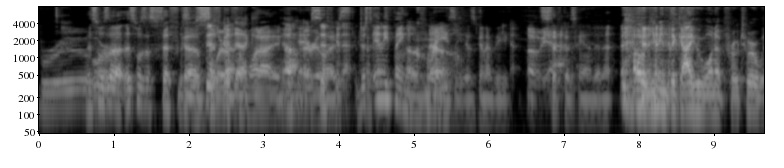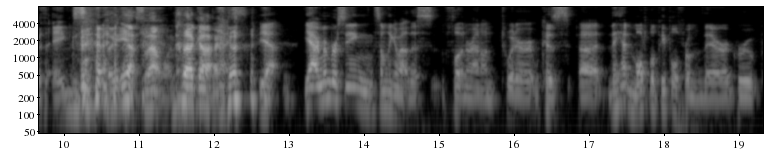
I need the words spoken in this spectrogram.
brew. This or- was a this was a Sifka, This is a blur Sifka from deck. what I, Yeah. Okay, I a Sifka realized. deck. Just Okay. anything Oh, no. crazy is gonna be Oh yeah. Sifka's hand in it. Oh, you mean the guy who won a pro tour with eggs? Like, yes, that one, that guy. Nice. yeah, yeah. I remember seeing something about this floating around on Twitter because uh, they had multiple people from their group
